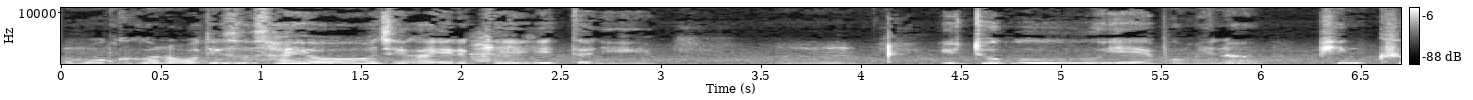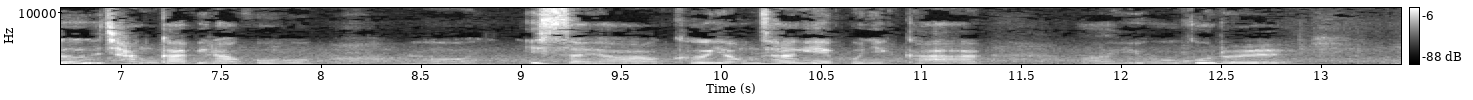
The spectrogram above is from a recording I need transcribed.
어머 그건 어디서 사요? 제가 이렇게 얘기했더니 음, 유튜브에 보면은 핑크 장갑이라고 어, 있어요. 그 영상에 보니까 어, 어, 요거를 음,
